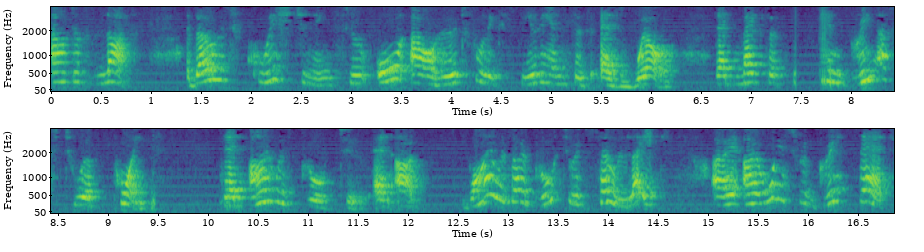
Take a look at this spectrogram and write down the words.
out of life? Those questionings through all our hurtful experiences as well that makes us, can bring us to a point that I was brought to. And I, why was I brought to it so late? I, I always regret that.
